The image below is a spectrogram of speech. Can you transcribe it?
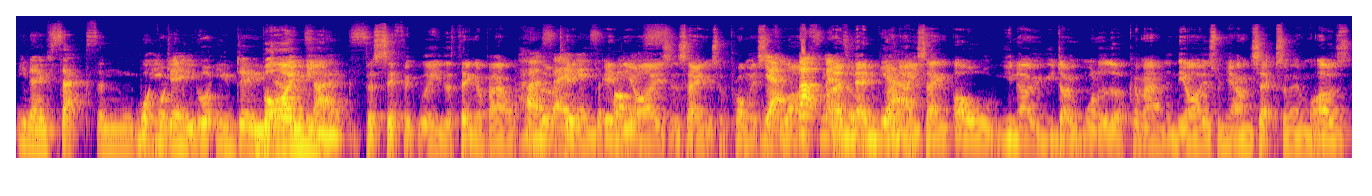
you know sex and What you do. what you do But I mean sex. specifically the thing about Her looking it's a in promise. the eyes and saying it's a promise Yeah, of love, that's mental. and then Yeah. Renee saying, "Oh, you know, you don't want to look a man in the eyes when you're having sex with him." I was,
